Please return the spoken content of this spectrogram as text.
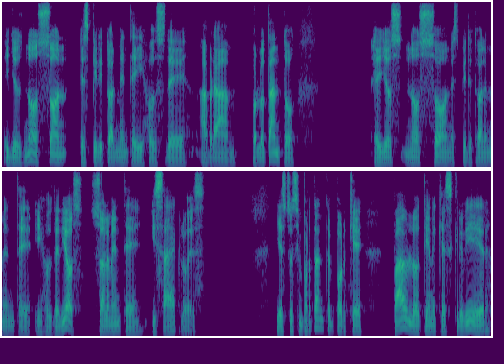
ellos no son espiritualmente hijos de Abraham. Por lo tanto, ellos no son espiritualmente hijos de Dios, solamente Isaac lo es. Y esto es importante porque Pablo tiene que escribir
